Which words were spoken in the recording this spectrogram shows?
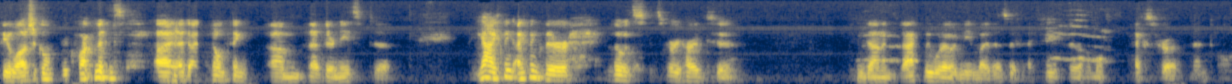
theological requirements. Uh, I, I don't think um, that there needs to. Yeah, I think I think there, though it's it's very hard to pin down exactly what I would mean by this. I, I think they're almost extra mental.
